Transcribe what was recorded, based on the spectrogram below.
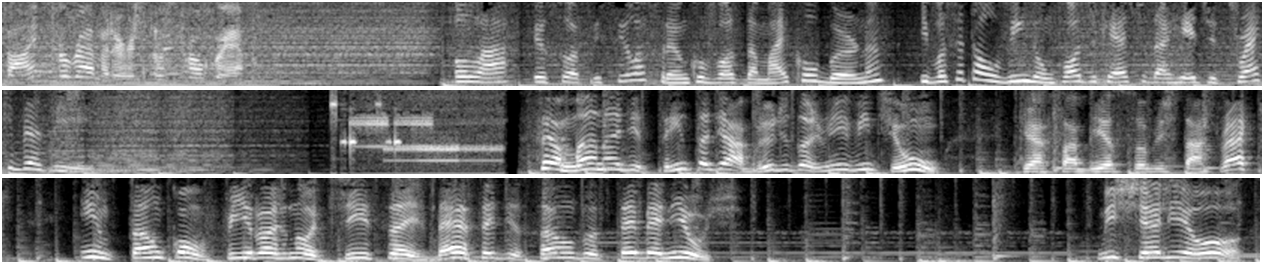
Define parameters of program. Olá, eu sou a Priscila Franco, voz da Michael Burnham, e você está ouvindo um podcast da rede Track Brasilis. Semana de 30 de abril de 2021. Quer saber sobre Star Trek? Então confira as notícias dessa edição do TB News. Michelle Yeoh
